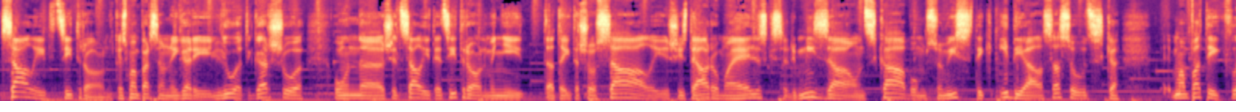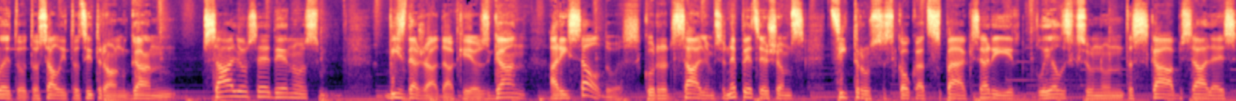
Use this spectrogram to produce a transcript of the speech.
Sālīti citroni, kas man personīgi arī ļoti garšo, un uh, šie sālītie citroni, viņi teikt, ar šo sāli, šīs aroma eļļas, kas ir mizā un skābums, un viss tik ideāli sasūcis, ka man patīk lietot to salīto citronu gan sāļos ēdienos, visdažādākajos, gan arī saldos, kur ar sāļums ir nepieciešams citrusas kaut kāds spēks, arī ir lielisks un, un tas skābi sāļais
